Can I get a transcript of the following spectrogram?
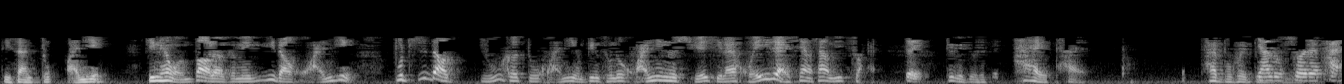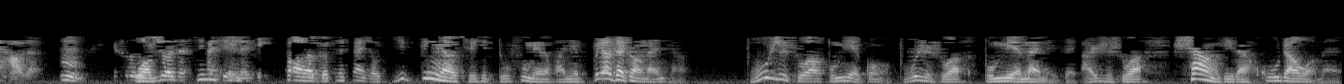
第三，读环境。今天我们爆料革命遇到环境，不知道如何读环境，并从这个环境中学习来回转向上去转，对，这个就是太太太不会读雅鲁说的太好了，嗯，我们说的今天报了革命的战友一定要学习读负面的环境，不要再撞南墙。不是说不灭共，不是说不灭卖美贼，而是说上帝在呼召我们，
